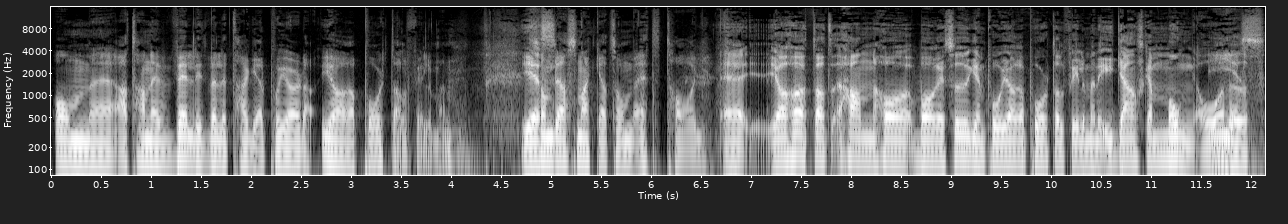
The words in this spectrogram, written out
om eh, att han är väldigt, väldigt taggad på att göra, göra Portal-filmen. Yes. Som det har snackats om ett tag. Eh, jag har hört att han har varit sugen på att göra Portal-filmen i ganska många år Yes.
